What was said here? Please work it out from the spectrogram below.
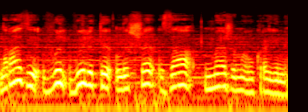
Наразі виліти лише за межами України.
